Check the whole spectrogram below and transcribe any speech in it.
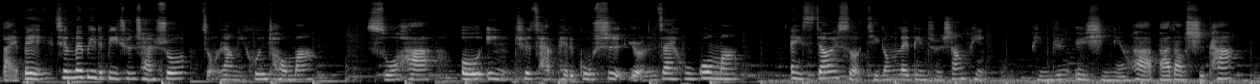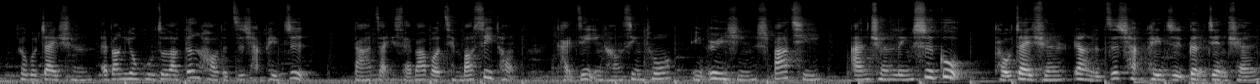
百倍、千倍币的币圈传说总让你昏头吗？梭哈 all in 却惨赔的故事，有人在乎过吗？ACE 交易所提供类定存商品，平均预期年化八到十趴，透过债权来帮用户做到更好的资产配置。搭载 Cybaba 钱包系统，凯基银行信托已运行十八期，安全零事故，投债权让你的资产配置更健全。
